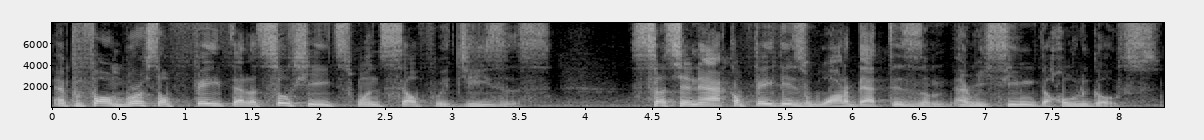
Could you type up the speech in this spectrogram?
and perform works of faith that associates oneself with Jesus. Such an act of faith is water baptism and receiving the Holy Ghost.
